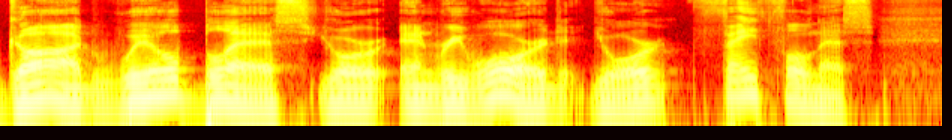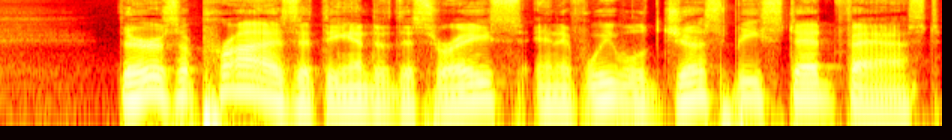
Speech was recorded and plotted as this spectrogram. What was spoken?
God will bless your and reward your faithfulness. There is a prize at the end of this race, and if we will just be steadfast,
